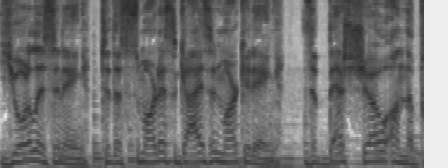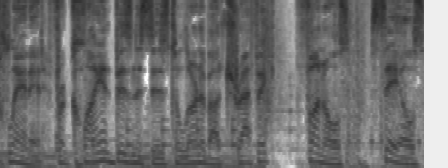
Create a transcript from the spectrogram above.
You're listening to the smartest guys in marketing, the best show on the planet for client businesses to learn about traffic, funnels, sales,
